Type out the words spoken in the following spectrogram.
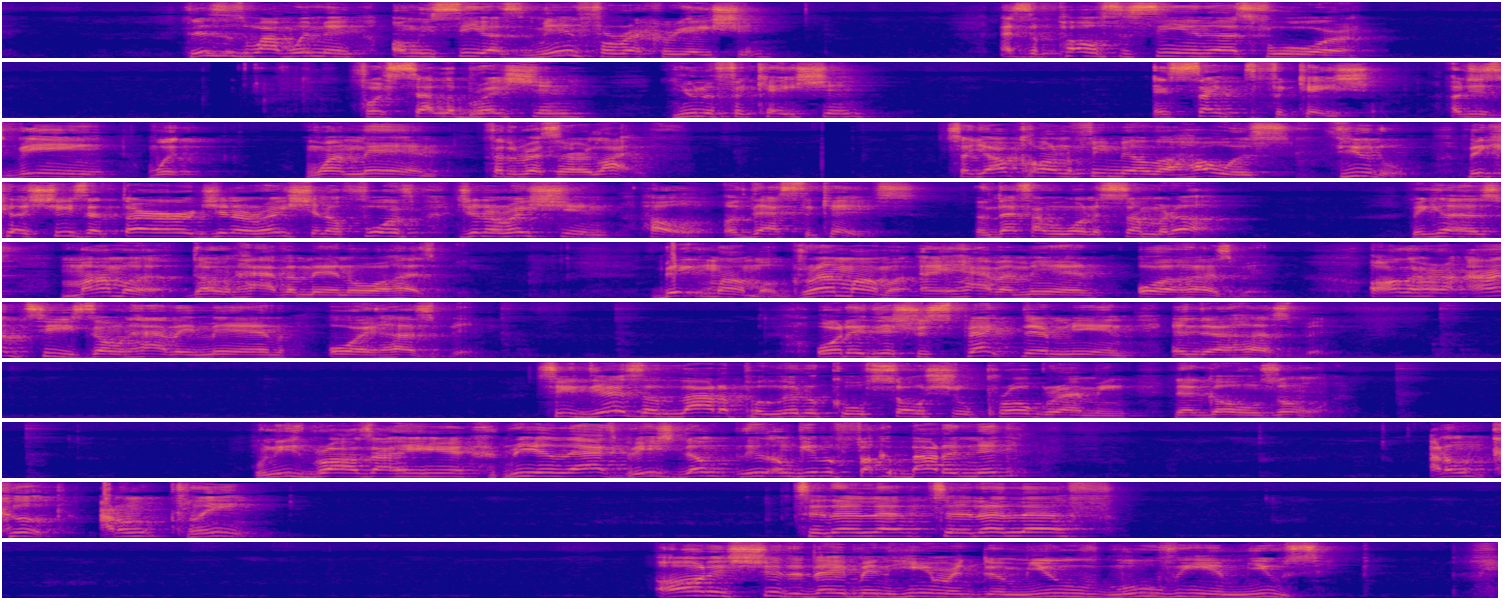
This is why women only see us men for recreation, as opposed to seeing us for for celebration, unification, and sanctification of just being with one man for the rest of her life. So y'all calling a female a hoe is futile because she's a third generation, a fourth generation hoe, if that's the case. And that's how we want to sum it up. Because mama don't have a man or a husband. Big mama, grandmama ain't have a man or a husband. All of her aunties don't have a man or a husband. Or they disrespect their men and their husband. See, there's a lot of political, social programming that goes on. When these bras out here, real ass bitch, don't they don't give a fuck about a nigga. I don't cook. I don't clean. To the left, to the left. All this shit that they've been hearing through mu- movie and music,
